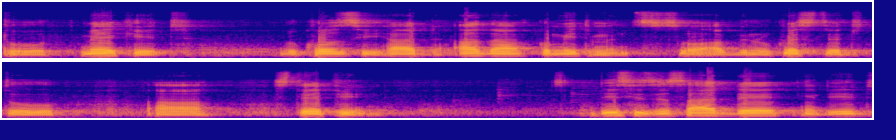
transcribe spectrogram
to make it because he had other commitments. So I've been requested to uh, step in. This is a sad day indeed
